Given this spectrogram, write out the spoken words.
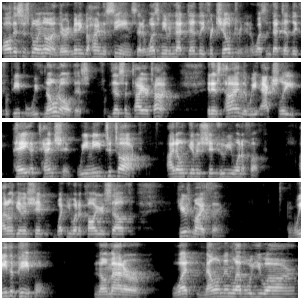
all this is going on they're admitting behind the scenes that it wasn't even that deadly for children and it wasn't that deadly for people. We've known all this this entire time. It is time that we actually pay attention. We need to talk. I don't give a shit who you want to fuck. I don't give a shit what you want to call yourself. Here's my thing we the people no matter what melanin level you are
